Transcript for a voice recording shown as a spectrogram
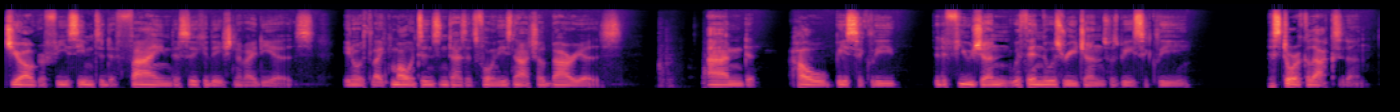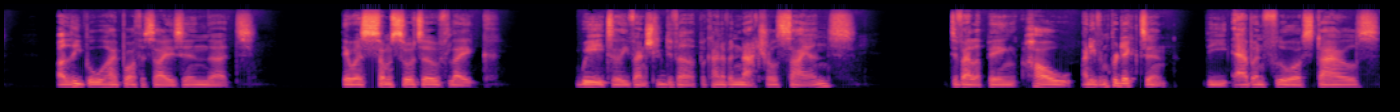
geography seemed to define the circulation of ideas, you know, with like mountains and deserts forming these natural barriers, and how basically the diffusion within those regions was basically historical accident. Other people hypothesizing that there was some sort of like way to eventually develop a kind of a natural science, developing how and even predicting the ebb and flow of styles,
